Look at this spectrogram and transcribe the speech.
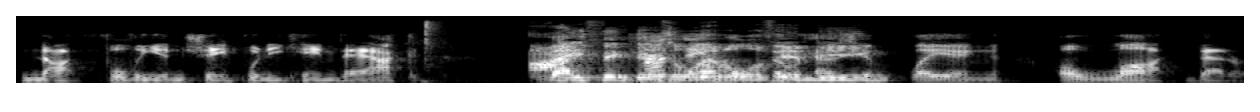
not fully in shape when he came back. I think there's a level of him being. him playing a lot better.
